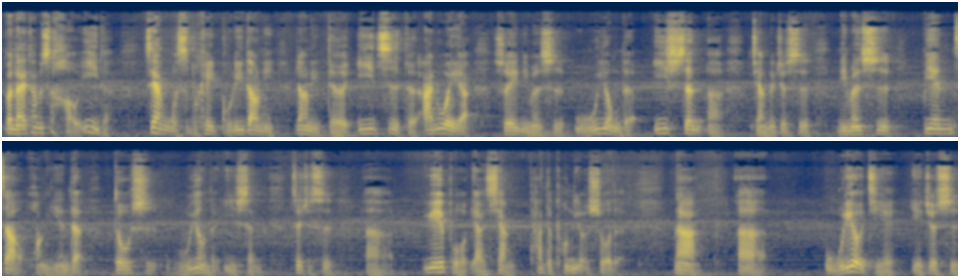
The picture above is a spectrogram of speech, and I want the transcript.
本来他们是好意的，这样我是不是可以鼓励到你，让你得医治、得安慰啊？所以你们是无用的医生啊，讲的就是你们是编造谎言的，都是无用的医生。这就是呃约伯要向他的朋友说的。那呃五六节，也就是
